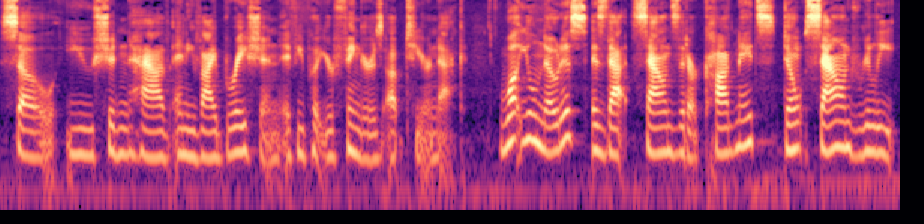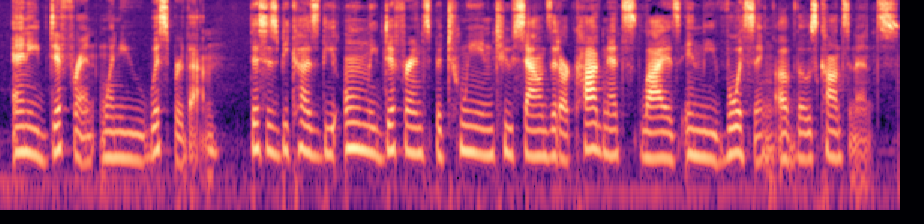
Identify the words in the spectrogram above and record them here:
so you shouldn't have any vibration if you put your fingers up to your neck what you'll notice is that sounds that are cognates don't sound really any different when you whisper them. This is because the only difference between two sounds that are cognates lies in the voicing of those consonants.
